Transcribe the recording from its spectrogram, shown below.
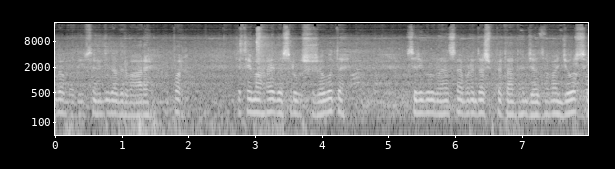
ਇਹ ਬਾਬਾ ਦੀਪ ਸਿੰਘ ਜੀ ਦਾ ਦਰਬਾਰ ਹੈ ਉੱਪਰ, ਜਿੱਥੇ ਮਹਾਰਾਜ ਦਾ ਸਰੂਪ ਸੁਸ਼ੋਭਿਤ ਹੈ। ਸ੍ਰੀ ਗੁਰੂ ਗ੍ਰੰਥ ਸਾਹਿਬ ਆਪਣੇ ਦਸ਼ ਪਿਤਾ ਦਾ ਜਲ ਸਮਾਂ ਜੋਤ ਸੀ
